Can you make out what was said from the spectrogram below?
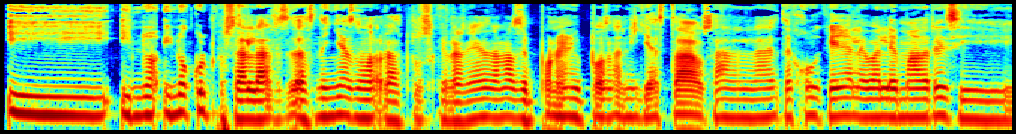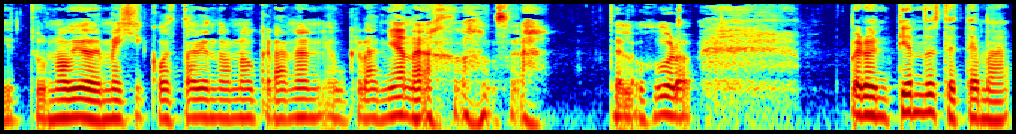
Y, y, no, y no culpo, o sea, las, las niñas, no, las, pues que las niñas nada más se ponen y posan y ya está. O sea, la, dejo que ella le vale madre si tu novio de México está viendo una ucraniana, ucraniana. o sea, te lo juro. Pero entiendo este tema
